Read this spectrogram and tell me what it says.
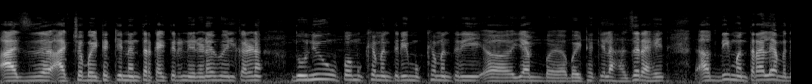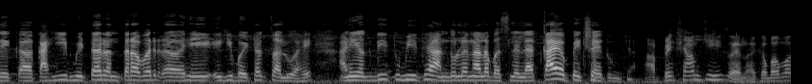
आज आजच्या बैठकीनंतर काहीतरी निर्णय होईल? कारण दोन्ही उपमुख्यमंत्री मुख्यमंत्री या ब- बैठकीला हजर आहेत. अगदी मंत्रालयामध्ये का- काही मीटर अंतरावर हे ही बैठक चालू आहे. आणि अगदी तुम्ही इथे आंदोलनाला बसलेला आहात. काय अपेक्षा आहे तुमच्या? अपेक्षा आमची हीच आहे ना का बाबा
